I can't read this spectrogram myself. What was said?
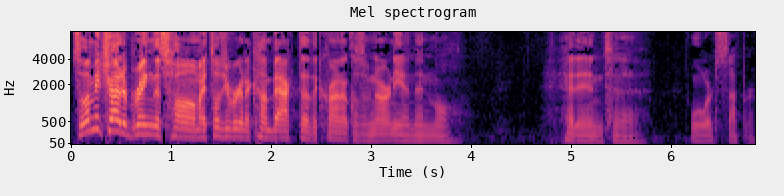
So let me try to bring this home. I told you we're going to come back to the Chronicles of Narnia and then we'll head into Lord's Supper.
